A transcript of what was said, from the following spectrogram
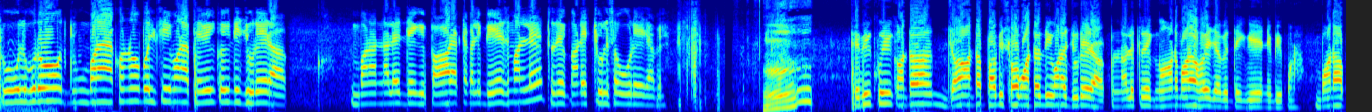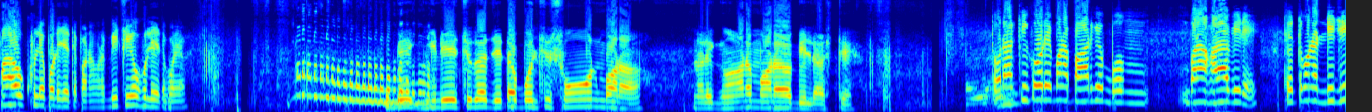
চুলগুলো মানে এখনও বলছি মানে ফেরি করে জুড়ে রাখ। মানে নালে দেখি পাওয়ার একটা খালি বেশ মারলে তোদের গাড়ির চুল সব উড়ে যাবে। ফেবিকুই কাঁটা যা আটা পাবি সব আটা দিয়ে মানে জুড়ে রাখ। নাহলে তোদের গাঁড় মারা হয়ে যাবে দেখবে নিবি মারা পাড়াও খুলে পড়ে যেতে পারে মানে বিচিও খুলে যেতে পারে। গিরে চুদা যেটা বলছি শোন মারা নাহলে গাঁড় মারা বি লাস্টে। তোরা কি করে মানে পাওয়ারকে মানে হারাবি রে? তো তোমরা ডিজি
